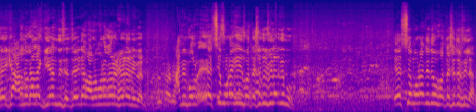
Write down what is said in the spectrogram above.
দেখে আপনি গালা জ্ঞান দিছে যেটা ভালো মনে করেন সেটা নেবেন। আমি বলব এসছে মোড়া কি ফতে সুদূর ফিলার দিমু? এসছে মোড়া দিয়ে দেবো ফতে সুদূর ফিলার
